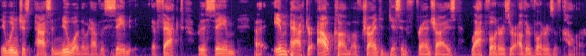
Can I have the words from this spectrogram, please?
they wouldn't just pass a new one that would have the same effect or the same uh, impact or outcome of trying to disenfranchise black voters or other voters of color.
